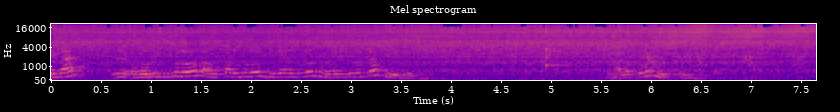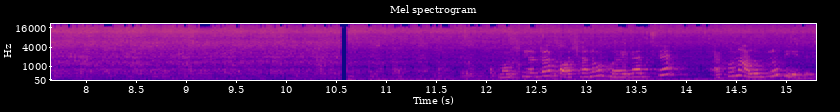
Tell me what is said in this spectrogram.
এবার হলুদ গুঁড়ো, লঙ্কার গুঁড়ো, জিরার গুঁড়ো, ধনের গুঁড়োটা দিয়ে দেব। ভালো করে মিশিয়ে নেব। মশলাটা কষানো হয়ে গেছে, এখন আলুগুলো দিয়ে দেব।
